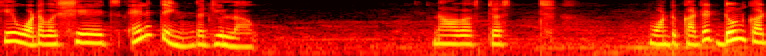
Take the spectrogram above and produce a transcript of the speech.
okay whatever shades anything that you love now i've just want to cut it? Don't cut.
